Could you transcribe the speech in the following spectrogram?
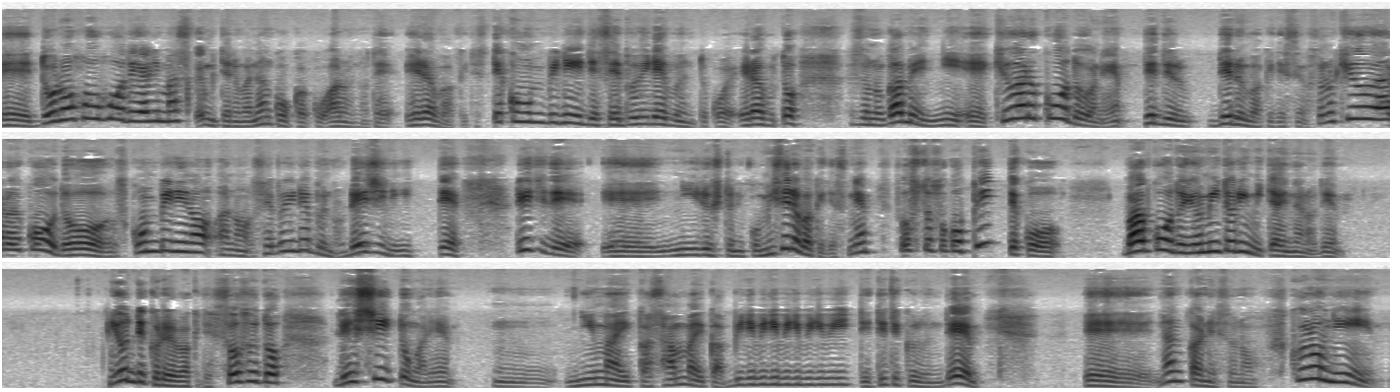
えーどの方法でやりますかみたいなのが何個かこうあるので選ぶわけです。で、コンビニでセブンイレブンところ選ぶと、その画面に、えー QR コードがね、出てる、出るわけですよ。その QR コードをコンビニの、あの、セブンイレブンのレジに行って、レジで、えーにいる人にこう見せるわけですね。そうするとそこをピッてこう、バーコード読み取りみたいなので、読んでくれるわけです。そうすると、レシートがね、うん、2枚か3枚かビリビリビリビリビリって出てくるんで、えーなんかね、その袋に、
